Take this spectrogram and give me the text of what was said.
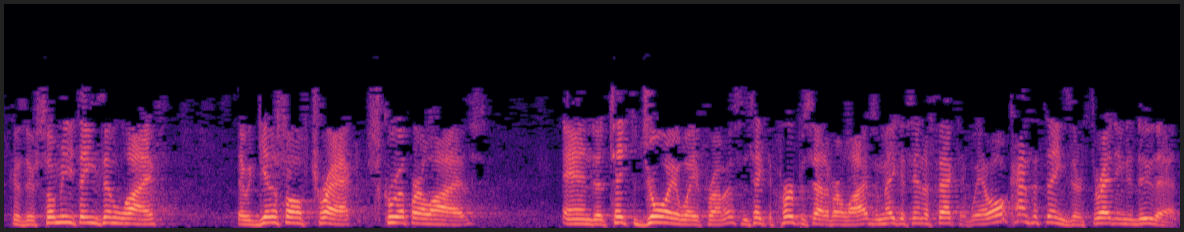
Because there's so many things in life that would get us off track, screw up our lives, and uh, take the joy away from us, and take the purpose out of our lives, and make us ineffective. We have all kinds of things that are threatening to do that.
